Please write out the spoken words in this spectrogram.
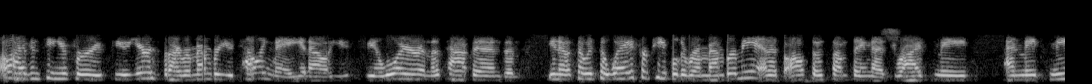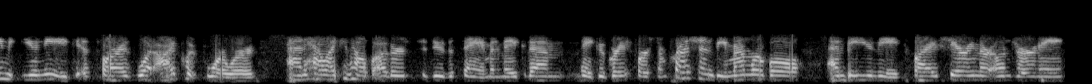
oh, I haven't seen you for a few years, but I remember you telling me, you know, you used to be a lawyer and this happened. And, you know, so it's a way for people to remember me. And it's also something that drives me and makes me unique as far as what I put forward and how I can help others to do the same and make them make a great first impression, be memorable, and be unique by sharing their own journey.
